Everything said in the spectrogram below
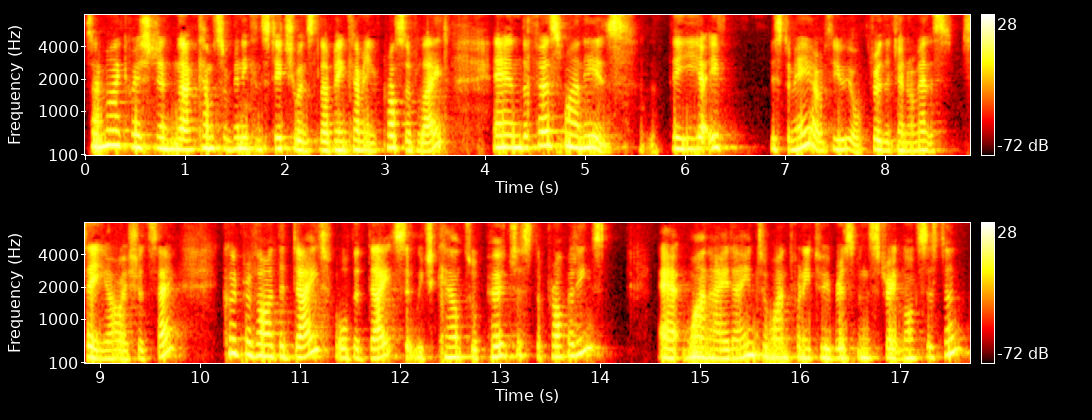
So my question uh, comes from many constituents that I've been coming across of late. And the first one is, the, uh, if Mr Mayor, or you, or through the General Manager, CEO I should say, could provide the date or the dates at which Council purchased the properties at 118 to 122 Brisbane Street, Launceston,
